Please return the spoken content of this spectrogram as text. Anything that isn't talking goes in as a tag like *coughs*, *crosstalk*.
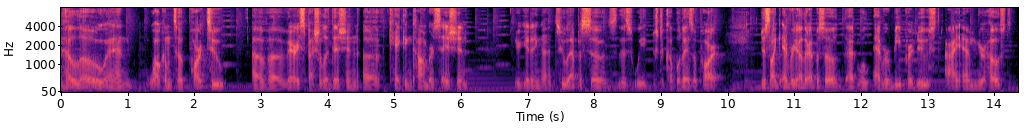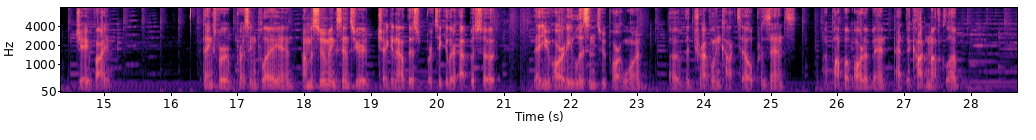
Hello, and welcome to part two of a very special edition of Cake and Conversation. You're getting uh, two episodes this week, just a couple days apart. Just like every other episode that will ever be produced, I am your host, Jay Vite. Thanks for pressing play, and I'm assuming since you're checking out this particular episode that you've already listened to part one of the Traveling Cocktail Presents, a pop up art event at the Cottonmouth Club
